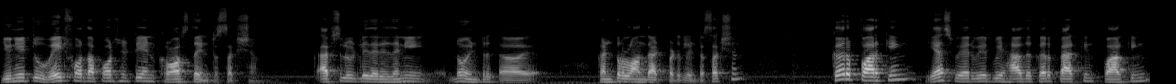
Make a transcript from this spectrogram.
You need to wait for the opportunity and cross the intersection. Absolutely there is any no uh, control on that particular intersection. Curb parking, yes, where, where we have the curb parking, parking,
